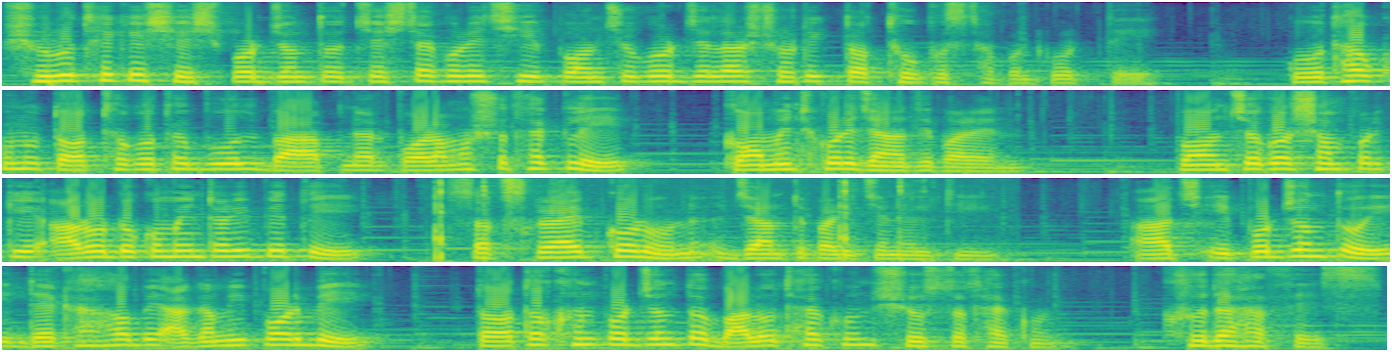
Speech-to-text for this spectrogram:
শুরু থেকে শেষ পর্যন্ত চেষ্টা করেছি পঞ্চগড় জেলার সঠিক তথ্য উপস্থাপন করতে। কোথাও কোনো তথ্যগত ভুল বা আপনার পরামর্শ থাকলে কমেন্ট করে জানাতে পারেন। পঞ্চগড় সম্পর্কে আরও ডকুমেন্টারি পেতে সাবস্ক্রাইব করুন জানতে পারি চ্যানেলটি। আজ এ পর্যন্তই, দেখা হবে আগামী পর্বে। ততক্ষণ পর্যন্ত ভালো থাকুন, সুস্থ থাকুন। খুদা হাফেজ।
